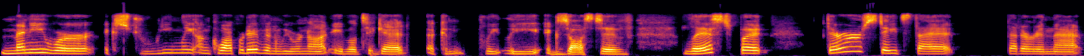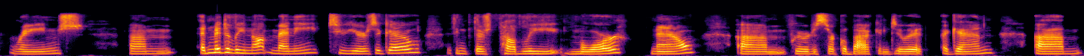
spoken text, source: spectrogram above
many were extremely uncooperative, and we were not able to get a completely exhaustive list. But there are states that that are in that range. Um, admittedly, not many. Two years ago, I think there's probably more now. Um, if we were to circle back and do it again, um,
